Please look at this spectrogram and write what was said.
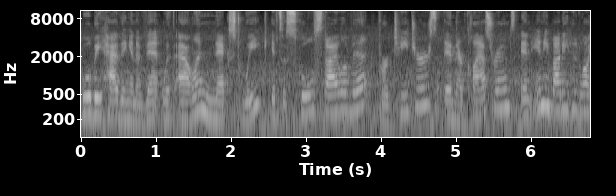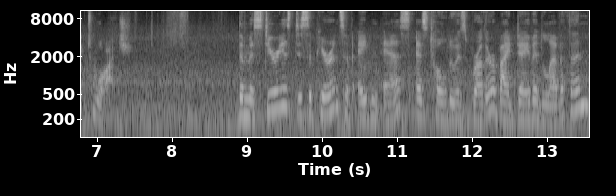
We'll be having an event with Alan next week. It's a school style event for teachers in their classrooms and anybody who'd like to watch. The Mysterious Disappearance of Aidan S., as told to his brother by David Levithan.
